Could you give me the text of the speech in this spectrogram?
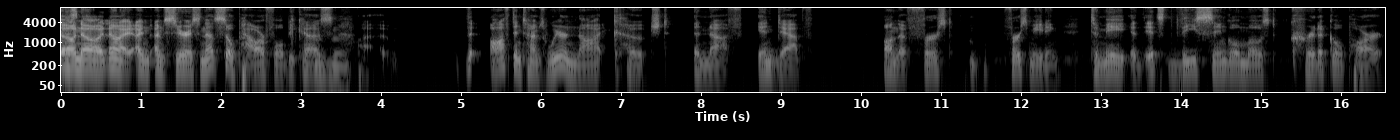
Oh no, no, I, am I'm, I'm serious, and that's so powerful because mm-hmm. uh, the, oftentimes we're not coached enough in depth on the first first meeting. To me, it, it's the single most critical part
